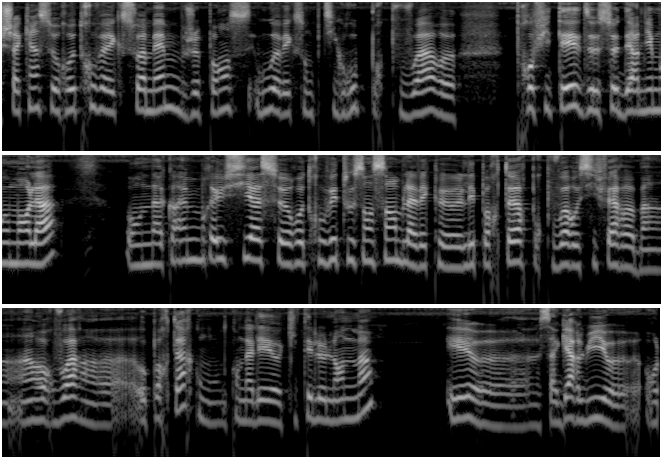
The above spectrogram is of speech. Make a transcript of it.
chacun se retrouve avec soi-même, je pense, ou avec son petit groupe pour pouvoir profiter de ce dernier moment-là. On a quand même réussi à se retrouver tous ensemble avec les porteurs pour pouvoir aussi faire ben, un au revoir aux porteurs qu'on allait quitter le lendemain. Et euh, Sagar, lui, euh, on,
